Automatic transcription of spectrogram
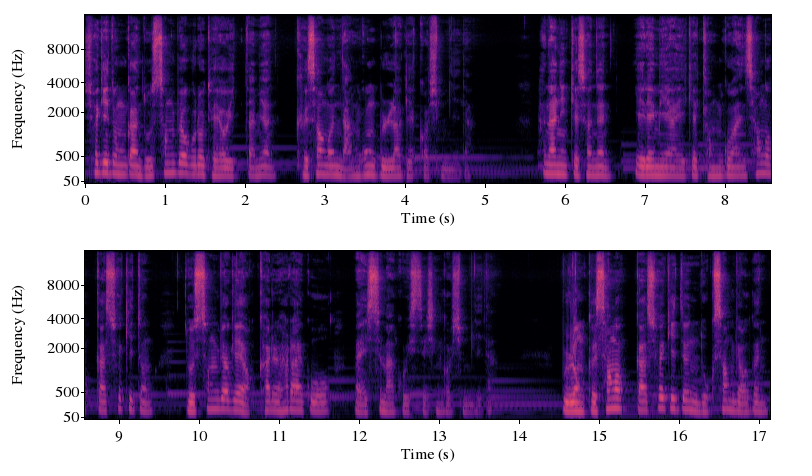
쇠기둥과 노성벽으로 되어 있다면 그 성은 난공불락일 것입니다. 하나님께서는 예레미야에게 견고한 성읍과 쇠기둥, 노성벽의 역할을 하라고 말씀하고 있으신 것입니다. 물론 그 성읍과 쇠기둥 녹성벽은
